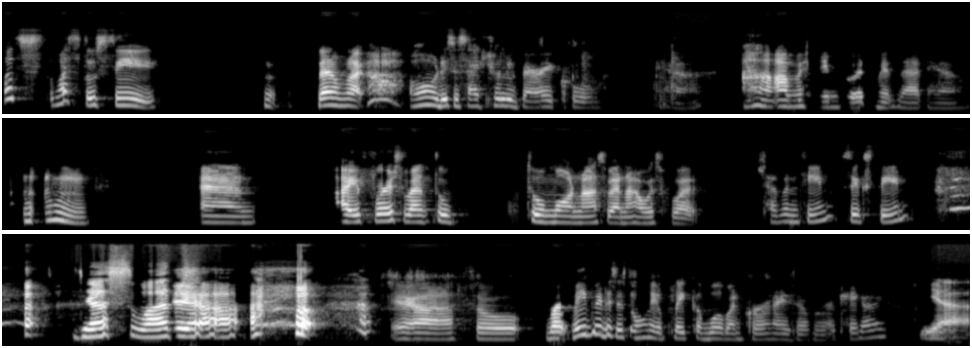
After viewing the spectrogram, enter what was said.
what's what's to see? Then I'm like, oh, this is actually very cool. Yeah, I'm ashamed to admit that. Yeah, and I first went to to Monas when I was what 17, 16. Just what? Yeah. yeah. So, but maybe this is only applicable when Corona is over. Okay, guys. Yeah.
